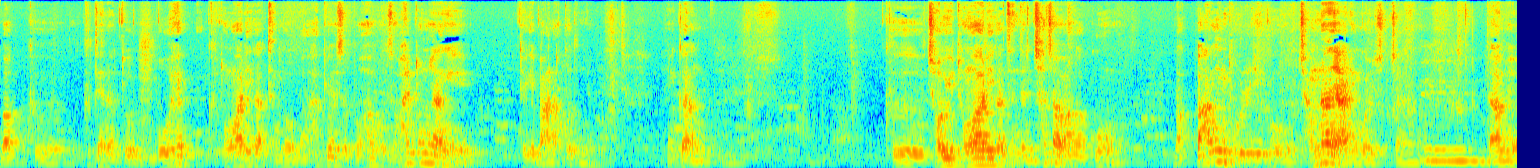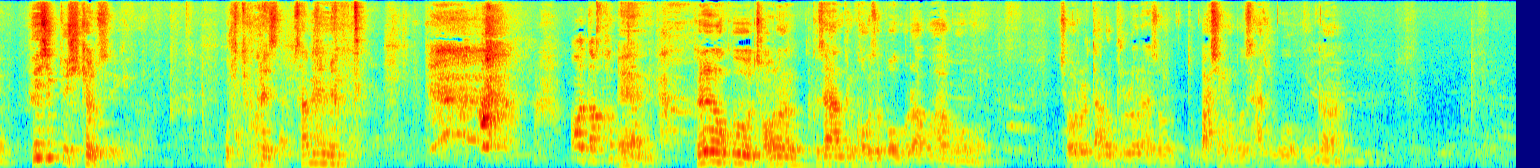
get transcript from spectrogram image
막 그 그때는 또뭐그 동아리 같은 거 막 학교에서 뭐 하고서 활동량이 되게 많았거든요. 그러니까 그 저희 동아리 같은 데 찾아와 갖고 막 빵 돌리고 장난이 아닌 거예요, 진짜. 음. 그다음에 회식도 시켜줬어요, 걔가. 우리 동아리 사람 30명 아나 갑자기. 예. 그래놓고 저는 그 사람들은 거기서 먹으라고 하고 저를 따로 불러내서 또 맛있는 거 사주고 그러니까 음.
